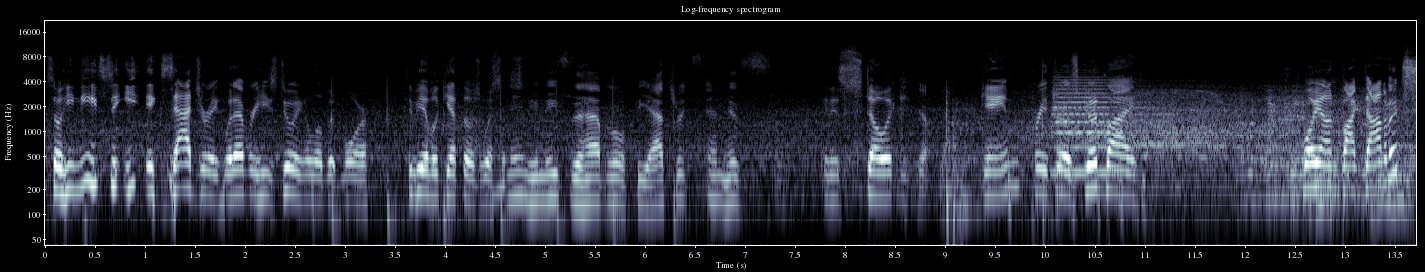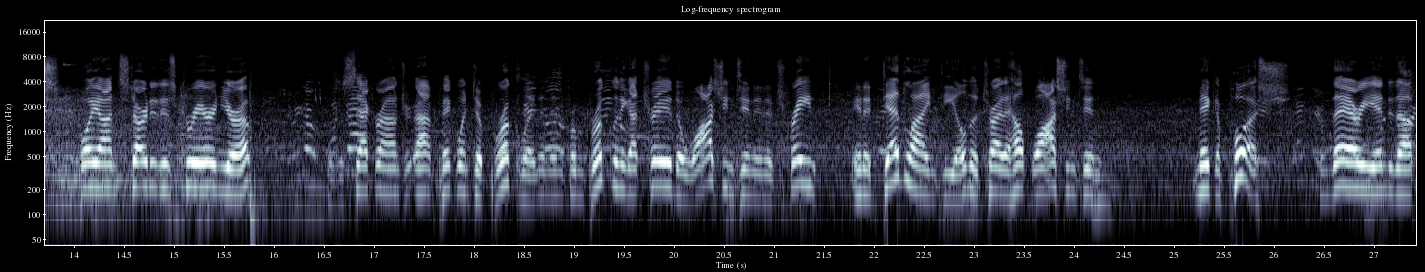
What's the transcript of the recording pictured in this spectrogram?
So he needs to e- exaggerate whatever he's doing a little bit more to be able to get those whistles. I mean, he needs to have a little theatrics in his in his stoic yeah, game. Free throws good by Bojan Bogdanovic. Bojan started his career in Europe. Was a second round draft uh, pick, went to Brooklyn, and then from Brooklyn he got traded to Washington in a trade in a deadline deal to try to help Washington make a push. From there he ended up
